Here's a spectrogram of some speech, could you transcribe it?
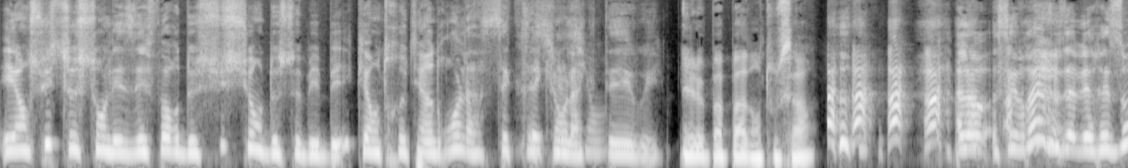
Et ensuite, ce sont les efforts de succion de ce bébé qui entretiendront la sécrétion, Sécrétion. lactée, oui. Et le papa dans tout ça? Alors, c'est vrai, vous avez raison,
